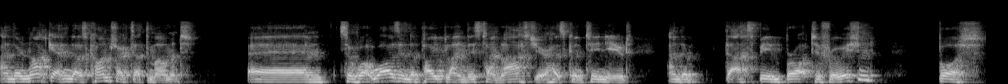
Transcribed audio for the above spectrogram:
And they're not getting those contracts at the moment. Um, so what was in the pipeline this time last year has continued, and that's being brought to fruition. But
